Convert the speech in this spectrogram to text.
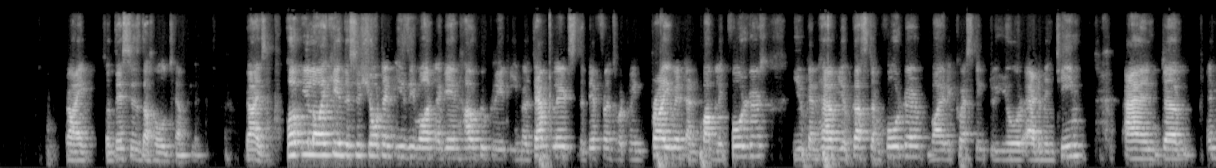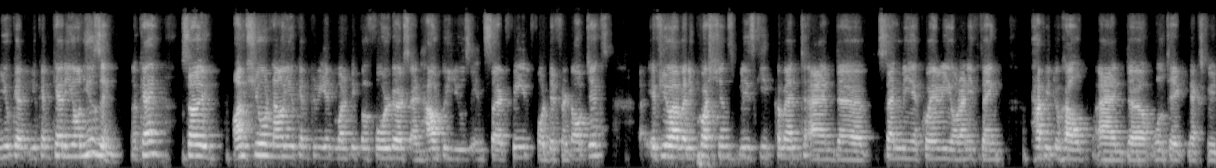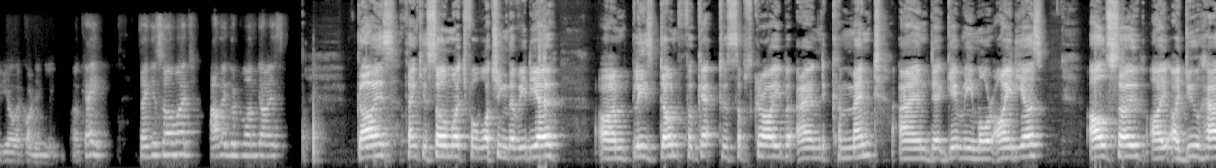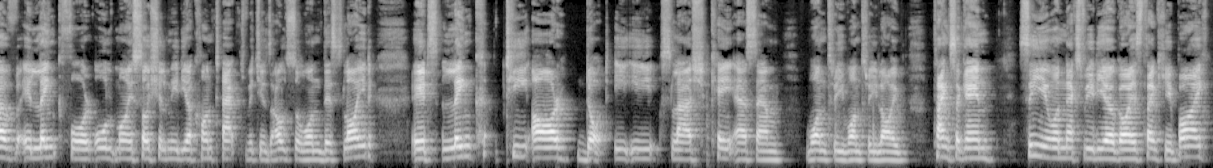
right? So this is the whole template. Guys, hope you like it. This is short and easy one. Again, how to create email templates, the difference between private and public folders. You can have your custom folder by requesting to your admin team and um, and you can you can carry on using okay so i'm sure now you can create multiple folders and how to use insert field for different objects if you have any questions please keep comment and uh, send me a query or anything happy to help and uh, we'll take next video accordingly okay Thank you so much. Have a good one, guys. Guys, thank you so much for watching the video. Um, please don't forget to subscribe and comment and uh, give me more ideas. Also, I, I do have a link for all my social media contact, which is also on this slide. It's linktr.ee slash ksm1313live. Thanks again. See you on next video, guys. Thank you. Bye.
